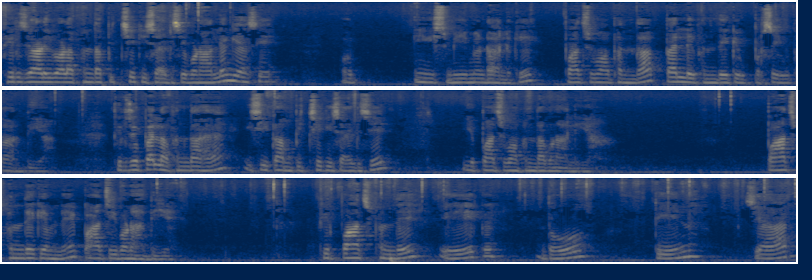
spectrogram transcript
फिर जाली वाला फंदा पीछे की साइड से बना लेंगे ऐसे और इसमें में डाल के पांचवा फंदा पहले फंदे के ऊपर से उतार दिया। फिर जो पहला फंदा है, इसी का हम पीछे की साइड से ये पांचवा फंदा बना लिया। पाँच फंदे के हमने पाँच ही बना दिए। फिर पाँच फंदे, एक, दो, तीन, चार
